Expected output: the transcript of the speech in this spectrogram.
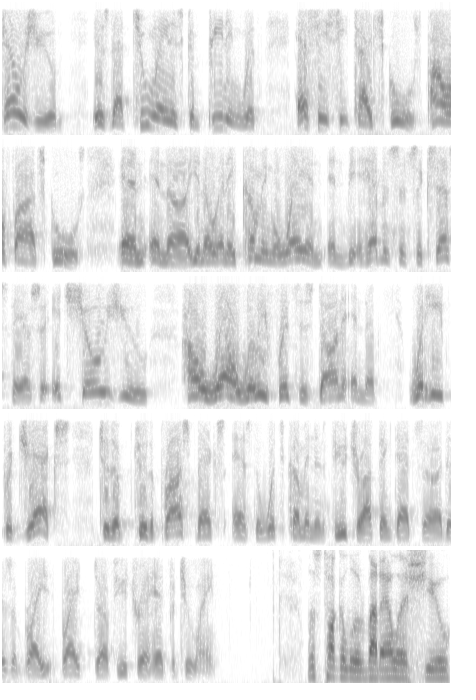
tells you is that Tulane is competing with SEC type schools, Power Five schools, and and uh, you know, and they coming away and and be, having some success there. So it shows you how well Willie Fritz has done and the what he projects to the to the prospects as to what's coming in the future. I think that's uh, there's a bright bright uh, future ahead for Tulane. Let's talk a little about LSU.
